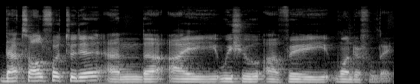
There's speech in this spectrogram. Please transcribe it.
that's all for today and uh, I wish you a very wonderful day.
